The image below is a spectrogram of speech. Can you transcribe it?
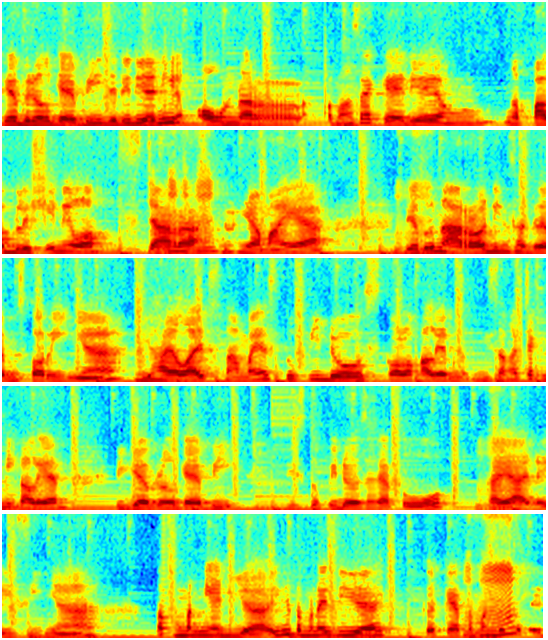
Gabriel Gabi. Jadi dia nih owner, maksudnya kayak dia yang nge-publish ini loh secara Mhm. dunia maya. Dia tuh naro di Instagram story-nya di highlights namanya Stupidos. Kalau kalian bisa ngecek nih kalian di Gabriel Gabi di Stupidosnya tuh Mhm. kayak ada isinya temennya dia, ini temennya dia, kayak teman Mhm. dekatnya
